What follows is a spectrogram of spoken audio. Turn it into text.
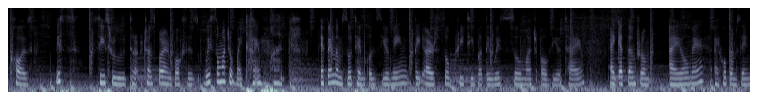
because this see through tra- transparent boxes waste so much of my time, man. I find them so time consuming. They are so pretty, but they waste so much of your time. I get them from Iome. I hope I'm saying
